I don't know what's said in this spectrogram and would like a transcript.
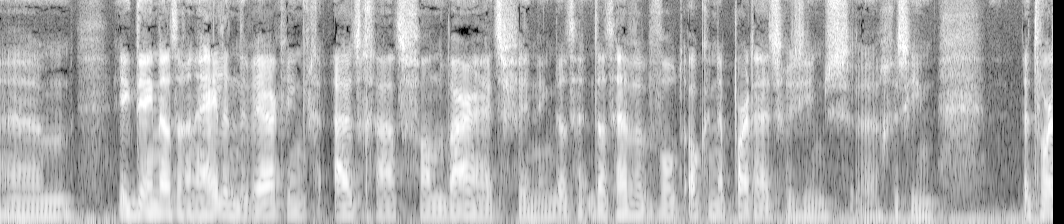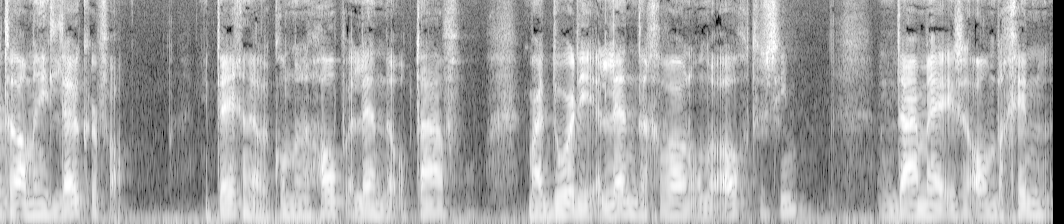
Um, ik denk dat er een helende werking uitgaat van waarheidsvinding. Dat, dat hebben we bijvoorbeeld ook in apartheidsregimes uh, gezien. Het wordt er allemaal niet leuker van. Integendeel, er komt een hoop ellende op tafel. Maar door die ellende gewoon onder ogen te zien... daarmee is al een begin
